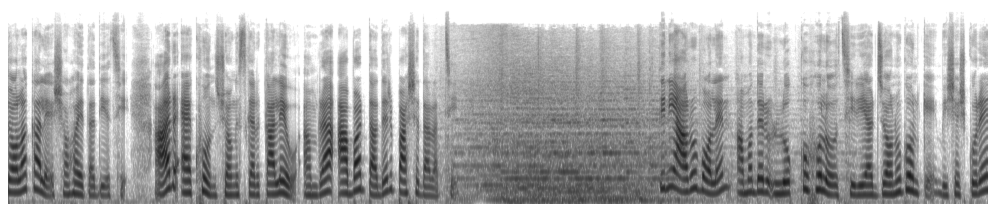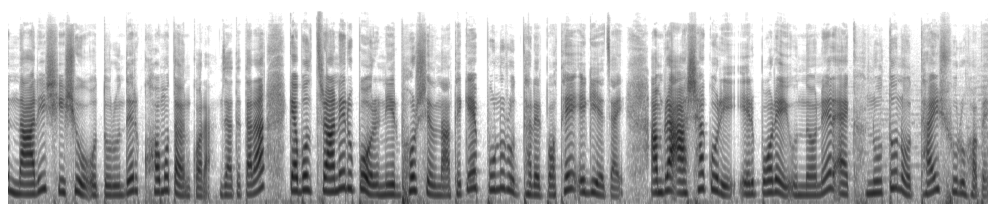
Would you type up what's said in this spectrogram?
চলাকালে সহায়তা দিয়েছি। আর এখন সংস্কার কালেও আমরা আবার তাদের পাশে দাঁড়াচ্ছি। তিনি আরও বলেন, আমাদের লক্ষ্য হল সিরিয়ার জনগণকে, বিশেষ করে নারী, শিশু ও তরুণদের ক্ষমতায়ন করা, যাতে তারা কেবল ত্রাণের উপর নির্ভরশীল না থেকে পুনরুদ্ধারের পথে এগিয়ে যায়। আমরা আশা করি এরপরেই উন্নয়নের এক নতুন অধ্যায় শুরু হবে।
